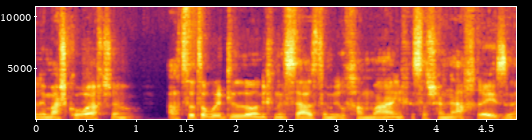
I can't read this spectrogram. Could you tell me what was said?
למה שקורה עכשיו. ארה"ב לא נכנסה אז למלחמה, היא נכנסה שנה אחרי זה,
